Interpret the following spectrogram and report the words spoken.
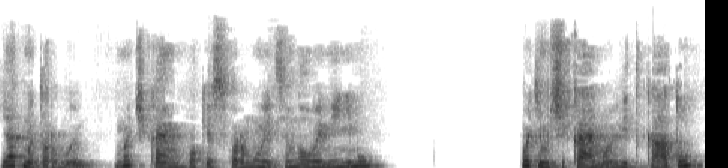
Як ми торгуємо? Ми чекаємо, поки сформується новий мінімум, потім чекаємо відкату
